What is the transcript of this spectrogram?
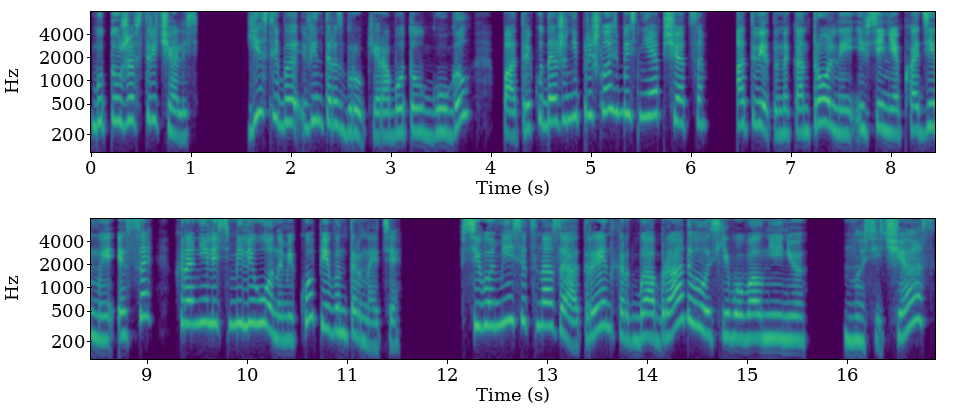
будто уже встречались? Если бы в Винтерсбруке работал Google, Патрику даже не пришлось бы с ней общаться. Ответы на контрольные и все необходимые эссе хранились миллионами копий в интернете. Всего месяц назад Рейнхард бы обрадовалась его волнению, но сейчас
